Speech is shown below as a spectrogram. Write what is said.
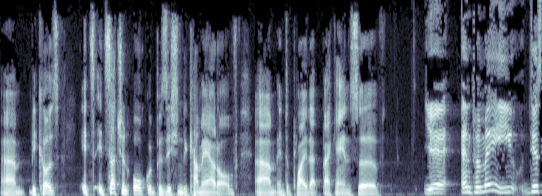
um, because it's it's such an awkward position to come out of um, and to play that backhand serve. Yeah, and for me, just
